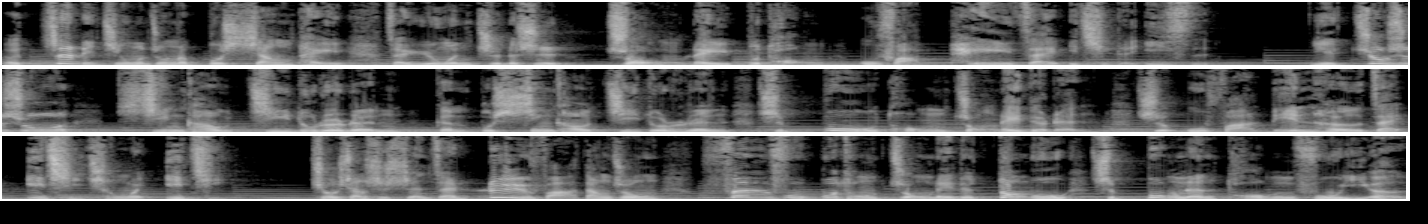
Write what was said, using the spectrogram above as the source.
而这里经文中的不相配，在原文指的是种类不同，无法配在一起的意思。也就是说，信靠基督的人跟不信靠基督的人是不同种类的人，是无法联合在一起成为一体。就像是神在律法当中吩咐不同种类的动物是不能同负一轭。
